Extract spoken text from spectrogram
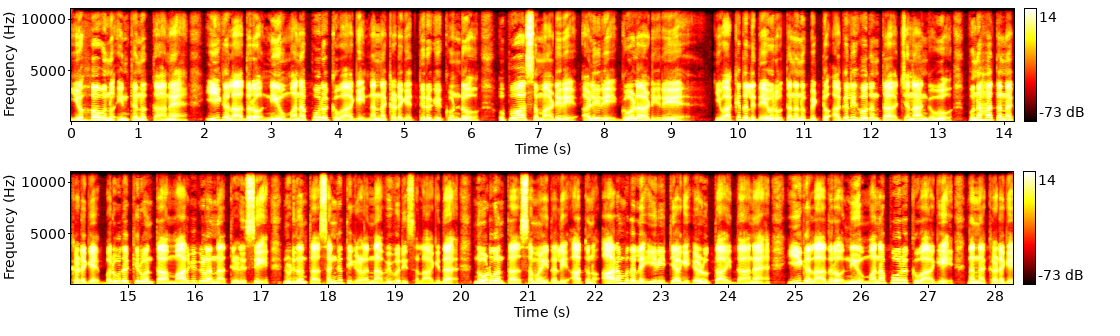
ಯೆಹೋವನು ಇಂತೆನ್ನುತ್ತಾನೆ, ಈಗಲಾದರೂ ನೀವು ಮನಪೂರ್ವಕವಾಗಿ ನನ್ನ ಕಡೆಗೆ ತಿರುಗಿಕೊಂಡು ಉಪವಾಸ ಮಾಡಿರಿ, ಅಳಿರಿ, ಗೋಳಾಡಿರಿ. ಈ ವಾಕ್ಯದಲ್ಲಿ ದೇವರು ತನ್ನನ್ನು ಬಿಟ್ಟು ಅಗಲಿ ಹೋದಂತ ಜನಾಂಗವು ಪುನಃ ತನ್ನ ಕಡೆಗೆ ಬರುವುದಕ್ಕಿರುವಂತ ಮಾರ್ಗಗಳನ್ನ ತಿಳಿಸಿ ನುಡಿದಂತ ಸಂಗತಿಗಳನ್ನ ವಿವರಿಸಲಾಗಿದೆ. ನೋಡುವಂತ ಸಮಯದಲ್ಲಿ ಆತನು ಆರಂಭದಲ್ಲೇ ಈ ರೀತಿಯಾಗಿ ಹೇಳುತ್ತಾ ಇದ್ದಾನೆ, ಈಗಲಾದರೂ ನೀವು ಮನಪೂರ್ವಕವಾಗಿ ನನ್ನ ಕಡೆಗೆ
